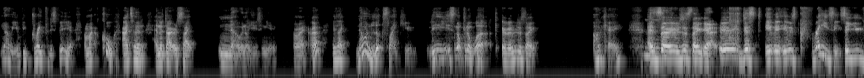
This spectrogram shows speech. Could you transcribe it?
you know, you'd be great for this video. I'm like, cool. I turned, and the director's like, no, we're not using you. All right, huh? He's like, no one looks like you. It's not gonna work. And I'm just like, okay. And Mm. so it was just like, yeah, it just it, it was crazy. So you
